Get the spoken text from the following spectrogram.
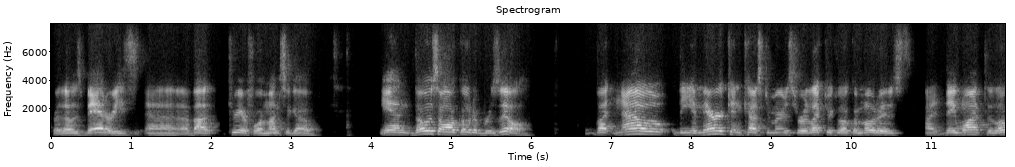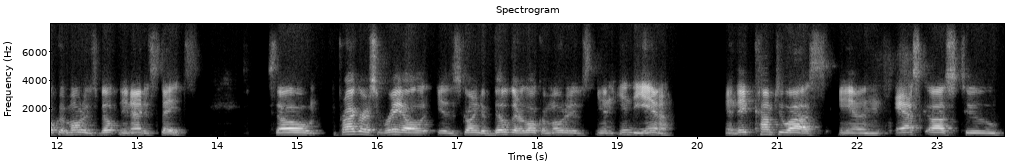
for those batteries uh, about three or four months ago. And those all go to Brazil. But now the American customers for electric locomotives, uh, they want the locomotives built in the United States. So Progress Rail is going to build their locomotives in Indiana and they've come to us and asked us to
